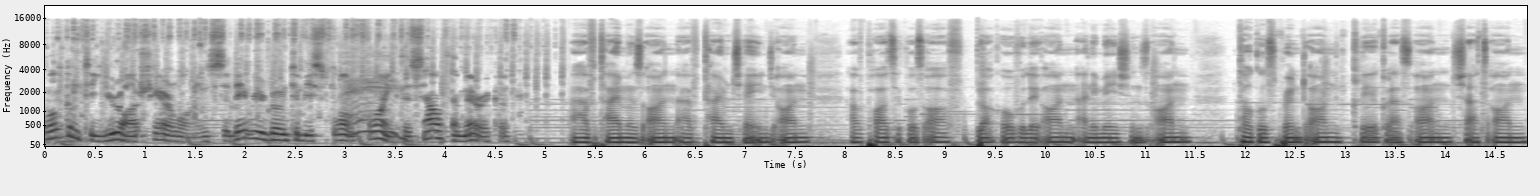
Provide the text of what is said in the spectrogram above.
Welcome to Urash Airlines. Today we're going to be flying to South America. I have timers on, I have time change on, I have particles off, block overlay on, animations on, toggle sprint on, clear glass on, chat on,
